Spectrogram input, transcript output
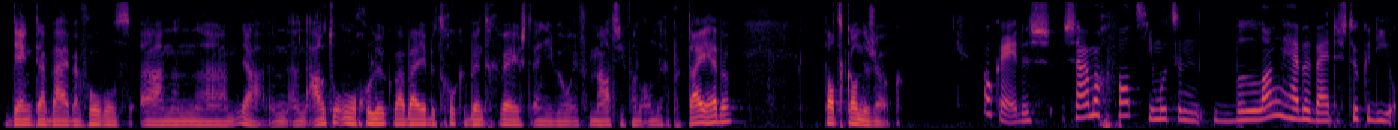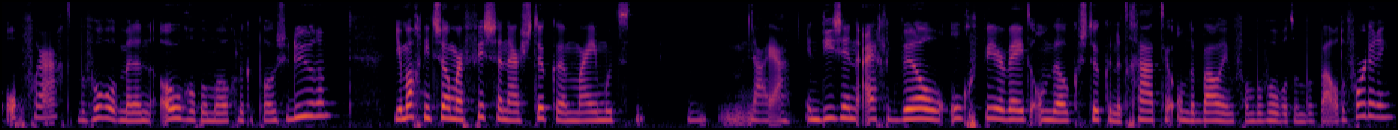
Denk daarbij bijvoorbeeld aan een, ja, een, een auto-ongeluk waarbij je betrokken bent geweest en je wil informatie van een andere partij hebben. Dat kan dus ook. Oké, dus samengevat, je moet een belang hebben bij de stukken die je opvraagt, bijvoorbeeld met een oog op een mogelijke procedure. Je mag niet zomaar vissen naar stukken, maar je moet, nou ja, in die zin eigenlijk wel ongeveer weten om welke stukken het gaat ter onderbouwing van bijvoorbeeld een bepaalde vordering.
